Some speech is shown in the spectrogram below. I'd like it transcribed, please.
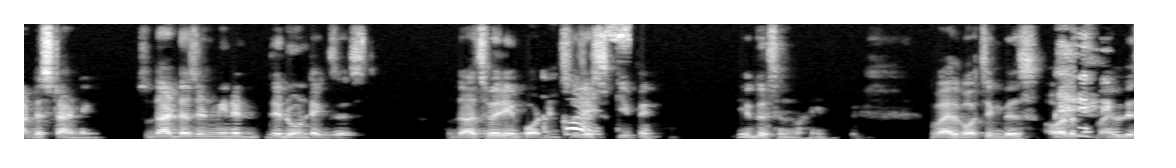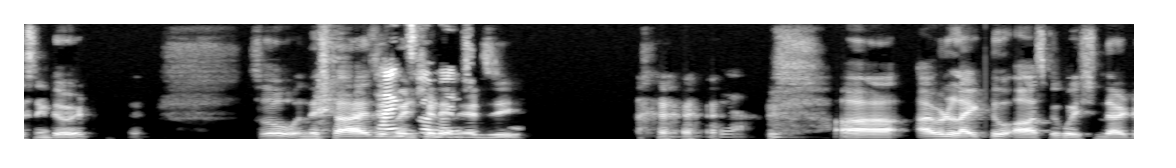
understanding. So that doesn't mean it, they don't exist. That's very important. So just keeping keep this in mind while watching this or while listening to it. So Nishtha, as you mentioned energy, yeah. uh, I would like to ask a question that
